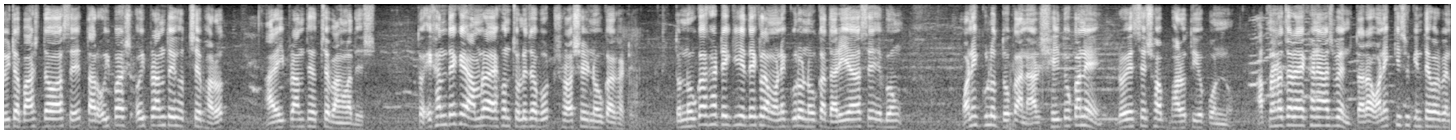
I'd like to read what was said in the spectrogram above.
দুইটা বাঁশ দেওয়া আছে, তার ওই পাশ ওই প্রান্তই হচ্ছে ভারত। আর এই প্রান্তে হচ্ছে বাংলাদেশ। তো এখান থেকে আমরা এখন চলে যাব সরাসরি নৌকাঘাটে। তো নৌকাঘাটে গিয়ে দেখলাম অনেকগুলো নৌকা দাঁড়িয়ে আছে এবং অনেকগুলো দোকান, আর সেই দোকানে রয়েছে সব ভারতীয় পণ্য। আপনারা যারা এখানে আসবেন, তারা অনেক কিছু কিনতে পারবেন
